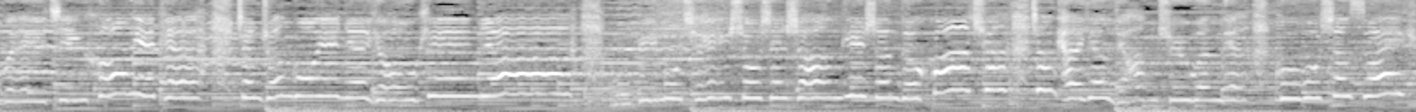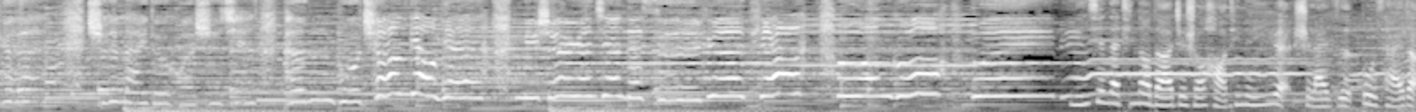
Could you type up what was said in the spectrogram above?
味惊鸿一瞥，辗转过一年又一年，我闭目亲手献上一生的花圈。去问恋，苦无声岁月，迟来的花时间喷薄成表演。你是人间的四月天，万古未变。您现在听到的这首好听的音乐，是来自不才的《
